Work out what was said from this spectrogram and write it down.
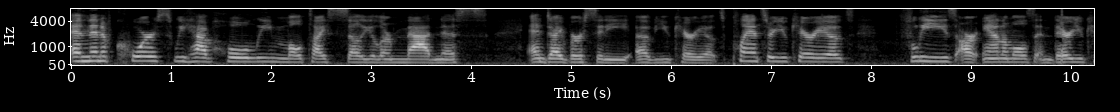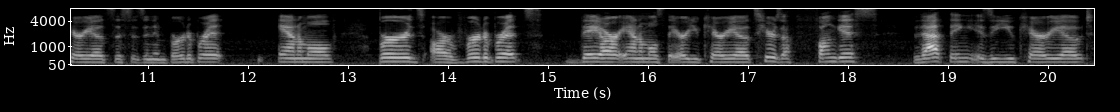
And then, of course, we have wholly multicellular madness and diversity of eukaryotes. Plants are eukaryotes. Fleas are animals, and they're eukaryotes. This is an invertebrate animal. Birds are vertebrates. They are animals. They are eukaryotes. Here's a fungus. That thing is a eukaryote.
